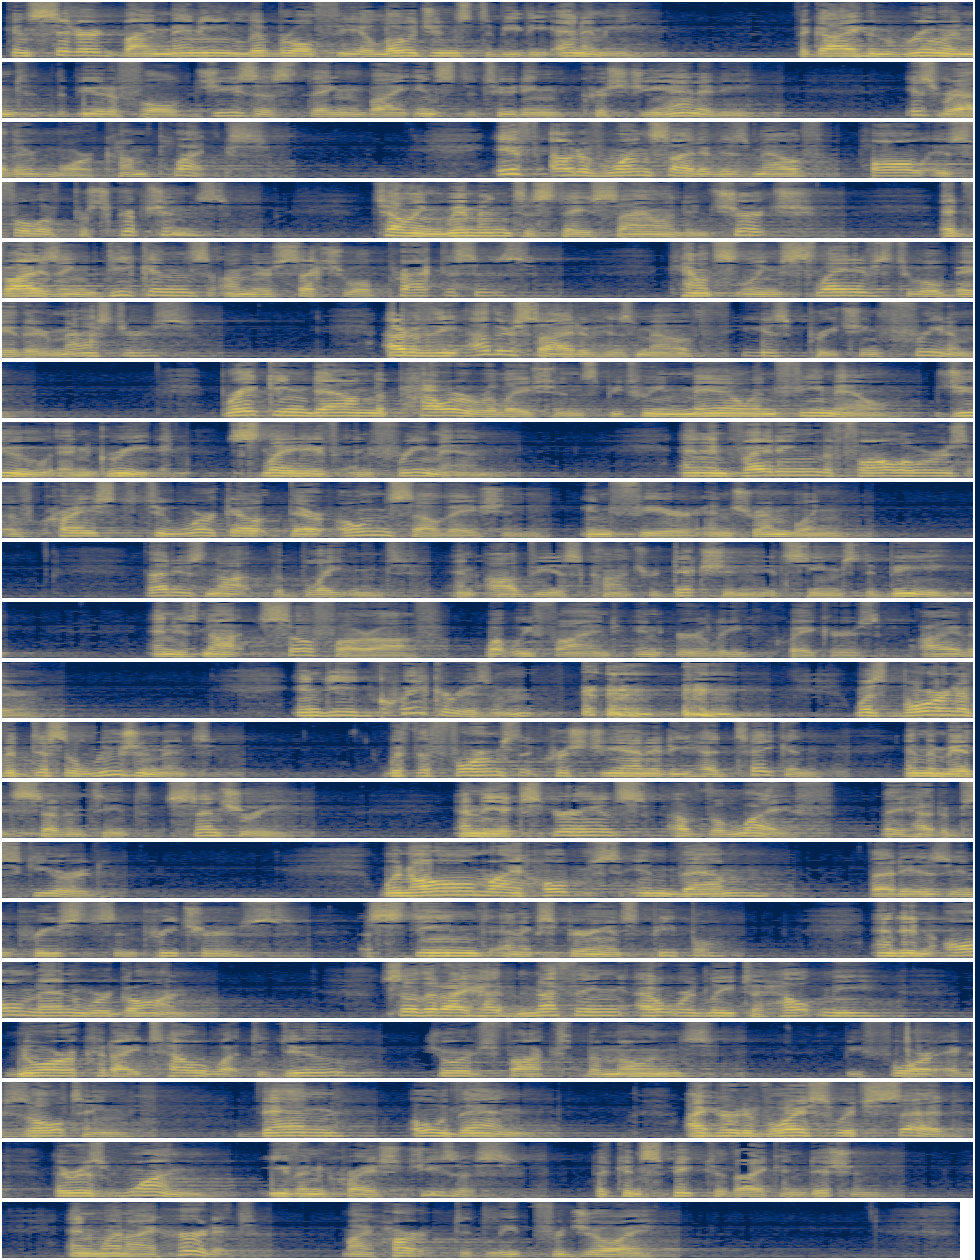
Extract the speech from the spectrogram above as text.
considered by many liberal theologians to be the enemy the guy who ruined the beautiful Jesus thing by instituting Christianity, is rather more complex. If out of one side of his mouth Paul is full of prescriptions, telling women to stay silent in church, advising deacons on their sexual practices, counseling slaves to obey their masters, out of the other side of his mouth he is preaching freedom breaking down the power relations between male and female, Jew and Greek, slave and free man, and inviting the followers of Christ to work out their own salvation in fear and trembling. That is not the blatant and obvious contradiction it seems to be, and is not so far off what we find in early Quakers either. Indeed, Quakerism was born of a disillusionment with the forms that Christianity had taken in the mid 17th century and the experience of the life they had obscured. When all my hopes in them, that is, in priests and preachers, esteemed and experienced people, and in all men were gone, so that I had nothing outwardly to help me, nor could I tell what to do, George Fox bemoans, before exulting, then Oh, then, I heard a voice which said, There is one, even Christ Jesus, that can speak to thy condition. And when I heard it, my heart did leap for joy.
